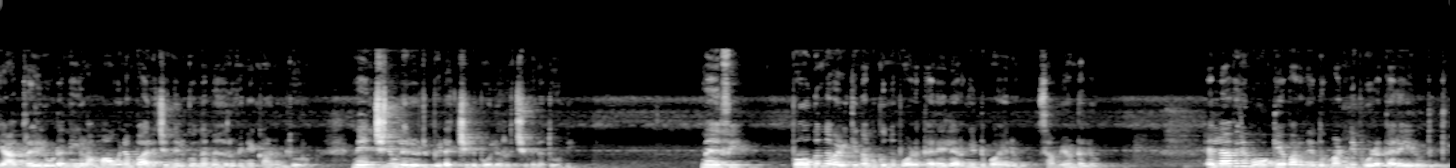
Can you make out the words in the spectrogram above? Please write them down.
യാത്രയിലുടനീളം മൗനം പാലിച്ചു നിൽക്കുന്ന മെഹ്റുവിനെ കാണും തോറും നെഞ്ചിനുള്ളിൽ ഒരു പിടച്ചിൽ പോലെ റിച്ചുവിന് തോന്നി. മേഫി പോകുന്ന വഴിക്ക് നമുക്കൊന്ന് പുഴക്കരയിൽ ഇറങ്ങിയിട്ട് പോയാലോ? സമയമുണ്ടല്ലോ. എല്ലാവരും ഓക്കെ പറഞ്ഞതും വണ്ടി പുഴക്കരയിൽ ഒതുക്കി.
